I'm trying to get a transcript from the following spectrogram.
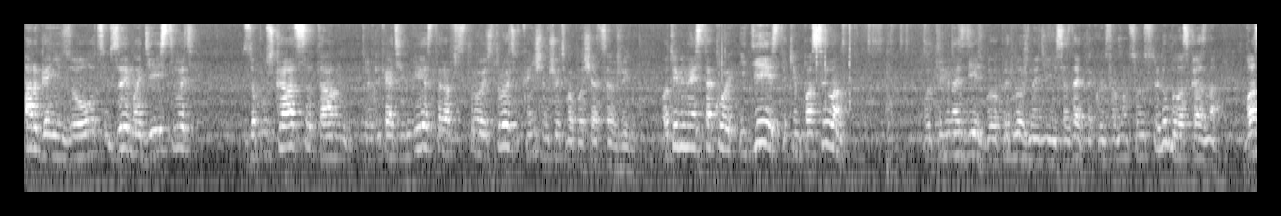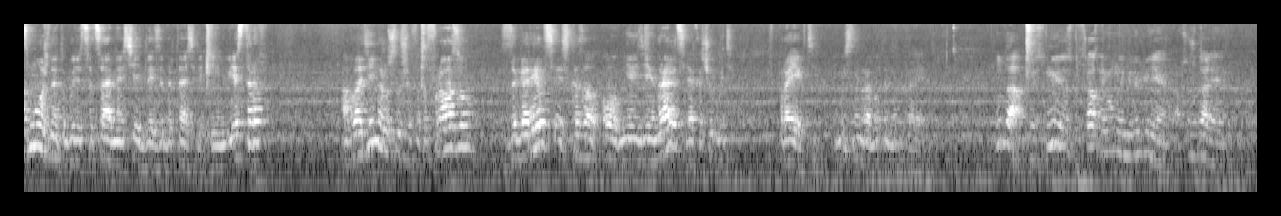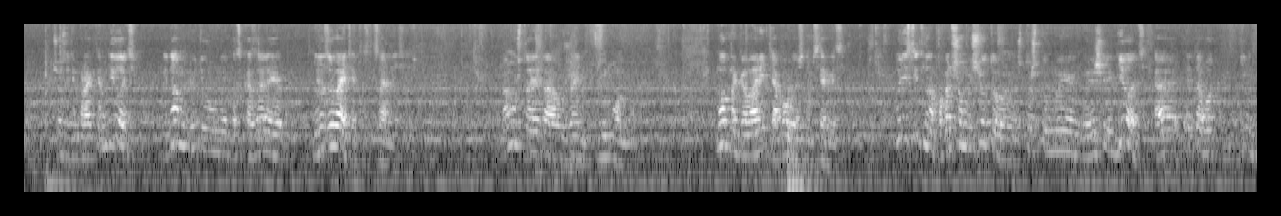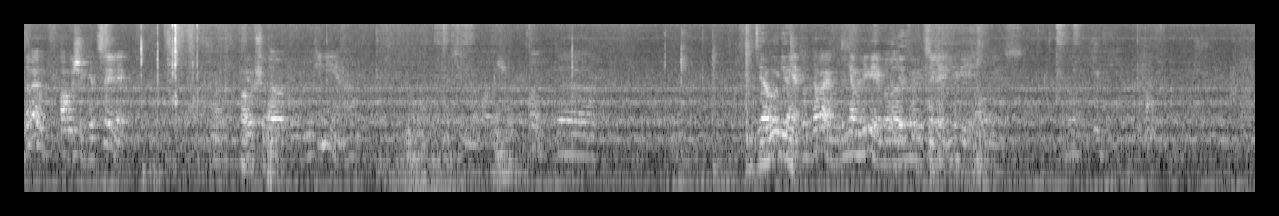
организовываться, взаимодействовать, запускаться, там, привлекать инвесторов, строить, строить, в конечном счете воплощаться в жизнь. Вот именно из такой идеи, с таким посылом, вот именно здесь было предложено идея создать такую информационную среду, было сказано, возможно, это будет социальная сеть для изобретателей и инвесторов, а Владимир, услышав эту фразу, загорелся и сказал, о, мне идея нравится, я хочу быть проекте. И мы с ним работаем над проектом. Ну да, то есть мы с разными умными людьми обсуждали, что с этим проектом делать, и нам люди умные подсказали, не называйте это социальной сетью, потому что это уже не модно. Модно говорить об облачном сервисе. Ну действительно, по большому счету, что, что мы решили делать, э, это вот, Денис, давай вот повыше где цели. Повыше. Это утяни, а? Сильно повыше. Вот, Идеология? Нет, вот давай, идем левее было. Цели? левее.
